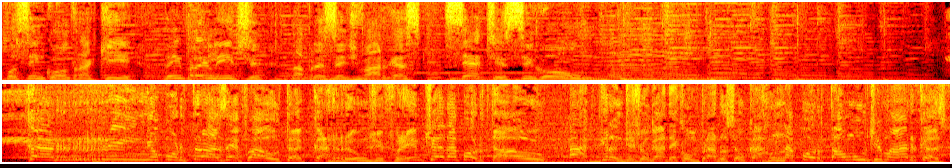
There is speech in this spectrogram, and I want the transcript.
você encontra aqui. Vem pra Elite, na Presidente Vargas 751. Carrinho por trás é falta, carrão de frente é na Portal. A grande jogada é comprar o seu carro na Portal Multimarcas.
